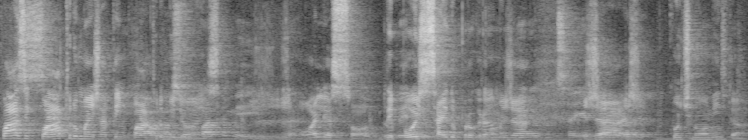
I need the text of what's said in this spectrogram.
Quase 4, mas já tem 4 já milhões. 4 meses, né? Olha só, do depois período, de sair do programa já, já, já continua aumentando.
